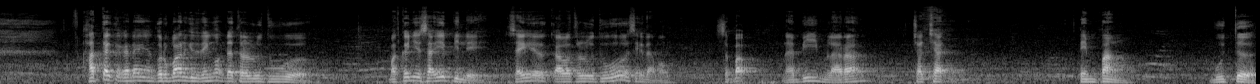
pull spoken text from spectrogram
Hatta kadang-kadang yang korban kita tengok dah terlalu tua. Makanya saya pilih. Saya kalau terlalu tua, saya tak mau. Sebab Nabi melarang cacat, tempang, buta,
